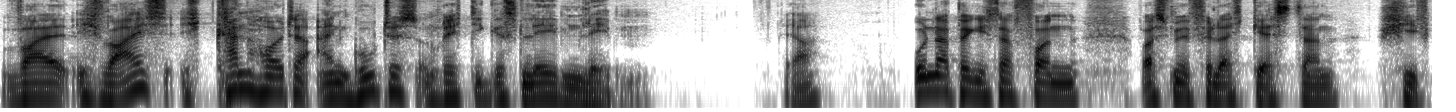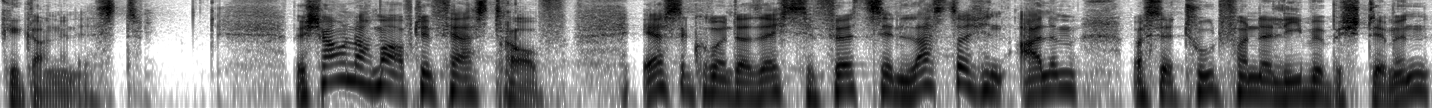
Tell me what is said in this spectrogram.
weil ich weiß, ich kann heute ein gutes und richtiges Leben leben. Ja? Unabhängig davon, was mir vielleicht gestern schiefgegangen ist. Wir schauen nochmal auf den Vers drauf. 1. Korinther 16, 14. Lasst euch in allem, was ihr tut, von der Liebe bestimmen.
